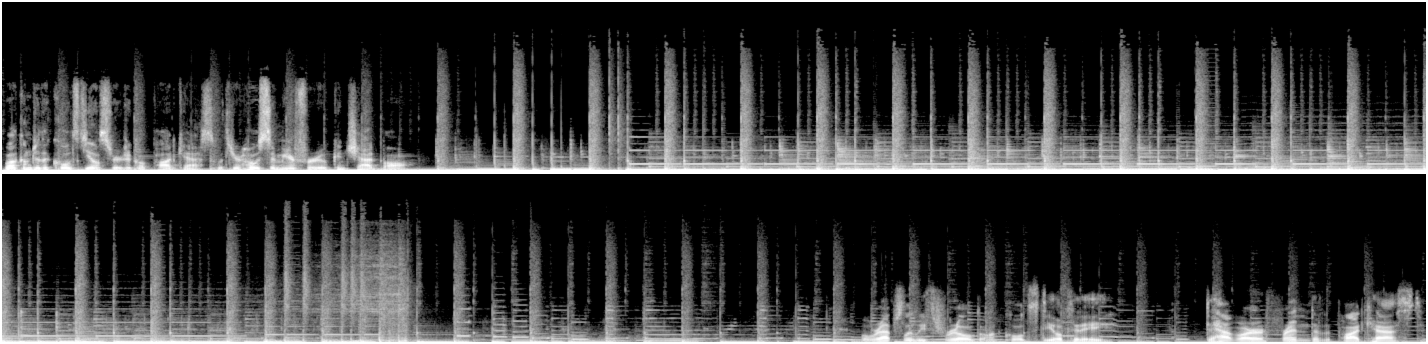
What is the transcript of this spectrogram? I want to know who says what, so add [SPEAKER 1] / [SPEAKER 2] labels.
[SPEAKER 1] Welcome to the Cold Steel Surgical Podcast with your hosts Amir Farooq and Chad Ball.
[SPEAKER 2] Well, we're absolutely thrilled on Cold Steel today to have our friend of the podcast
